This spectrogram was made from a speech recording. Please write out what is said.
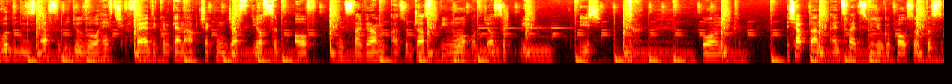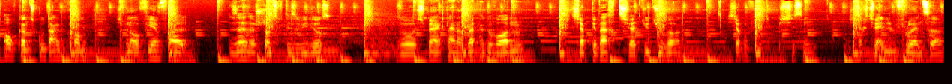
wurde dieses erste Video so heftig gefeiert. Ihr könnt gerne abchecken. Just Josip auf Instagram. Also Just wie nur und Josip wie ich. Und ich habe dann ein zweites Video gepostet. Das ist auch ganz gut angekommen. Ich bin auf jeden Fall sehr, sehr stolz auf diese Videos. So, ich bin ein kleiner Rapper geworden. Ich habe gedacht, ich werde YouTuber. Ich habe auf YouTube geschissen. Ich dachte, ich ein Influencer.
